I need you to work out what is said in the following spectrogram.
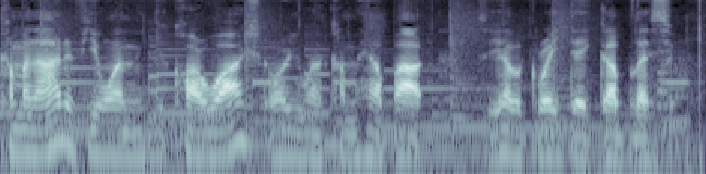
Come on out if you want your car wash or you want to come help out. So you have a great day. God bless you.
